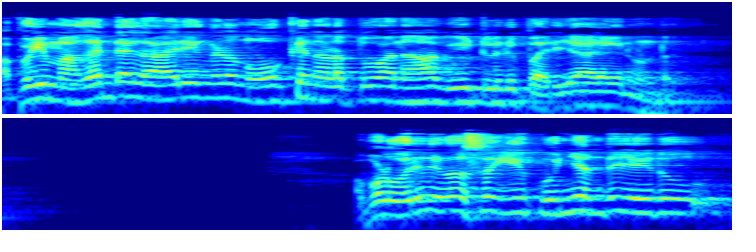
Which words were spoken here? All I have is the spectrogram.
അപ്പോൾ ഈ മകന്റെ കാര്യങ്ങൾ നോക്കി നടത്തുവാൻ ആ വീട്ടിലൊരു പരിചാരകനുണ്ട് അപ്പോൾ ഒരു ദിവസം ഈ കുഞ്ഞ് എന്ത് ചെയ്തു?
